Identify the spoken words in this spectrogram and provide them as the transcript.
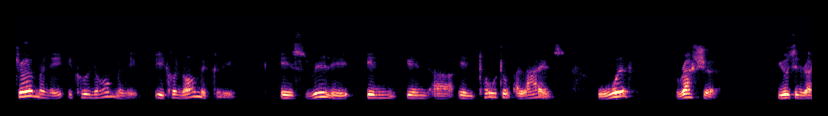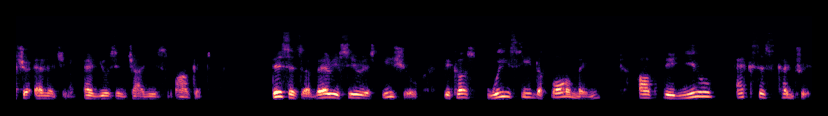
Germany economically, economically is really in in uh, in total alliance with Russia, using Russia energy and using Chinese market. This is a very serious issue because we see the forming of the new Axis country,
